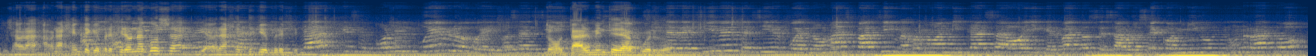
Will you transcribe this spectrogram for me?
pues habrá, habrá gente que prefiera una cosa y habrá gente que prefiere... dignidad que se pone el pueblo, güey. O sea, si- Totalmente si de te- acuerdo. Si te decides decir, pues lo más fácil, mejor me voy a mi casa hoy y que el vato se sabrose conmigo un, un rato,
